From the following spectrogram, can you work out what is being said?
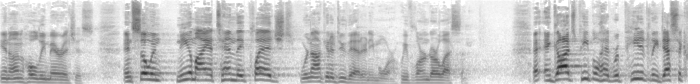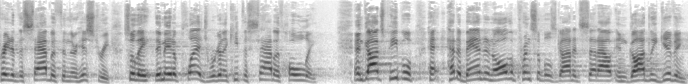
in unholy marriages. And so in Nehemiah 10, they pledged, we're not going to do that anymore. We've learned our lesson. And God's people had repeatedly desecrated the Sabbath in their history. So they, they made a pledge we're going to keep the Sabbath holy. And God's people had abandoned all the principles God had set out in godly giving.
